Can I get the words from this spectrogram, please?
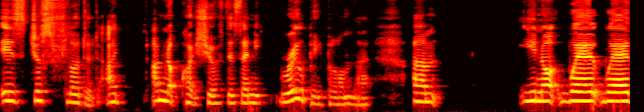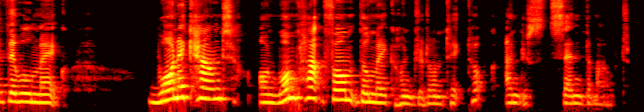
is just flooded. I, I'm not quite sure if there's any real people on there. Um, you know, where where they will make one account on one platform, they'll make 100 on TikTok and just send them out.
